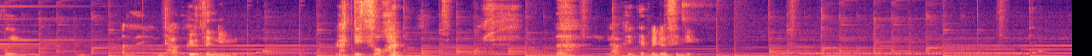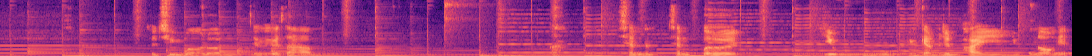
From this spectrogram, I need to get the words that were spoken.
เฮ้ยอะไร ดาบขึ้นสนิม รัตติสวัสดเออดาบที่เต็มไปด้วยสนิม ฉันชื่อมารอนยังไงก็ตาม ฉันฉันเปิดกิวเป็นการประจนภัยอยู่ข้างนอกเนี่ย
